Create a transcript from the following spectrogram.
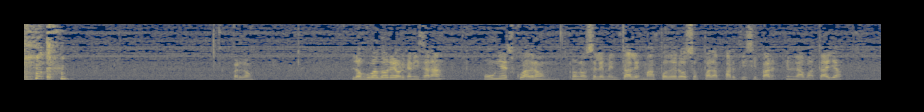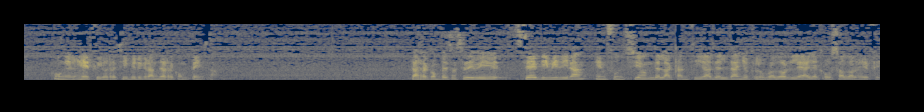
Perdón. Los jugadores organizarán un escuadrón con los elementales más poderosos para participar en la batalla con el jefe y recibir grandes recompensas. Las recompensas se, dividirán en función de la cantidad del daño que el jugador le haya causado al jefe.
